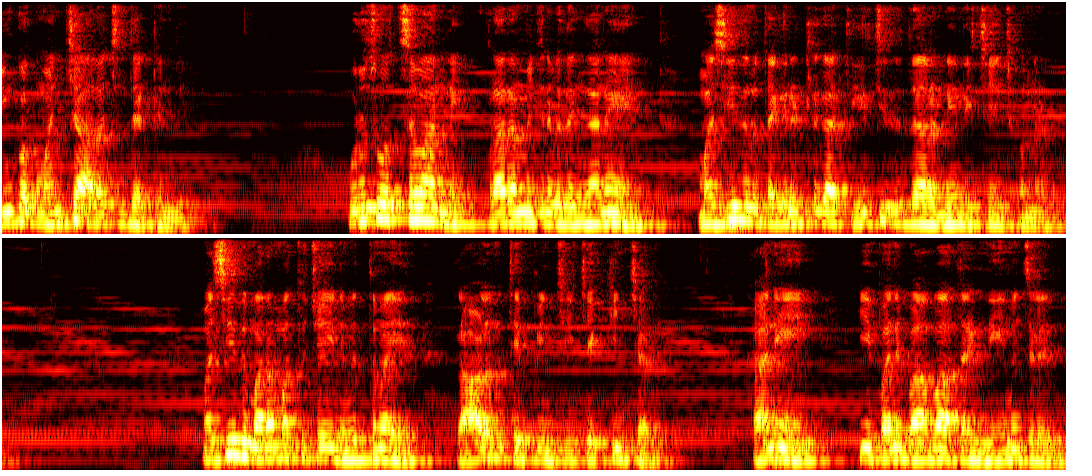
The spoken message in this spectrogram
ఇంకొక మంచి ఆలోచన తట్టింది. ఉరుసోత్సవాన్ని ప్రారంభించిన విధంగానే మసీదును తగినట్లుగా తీర్చిదిద్దాలని నిశ్చయించుకున్నాడు. మసీదు మరమ్మతు చేయి నిమిత్తమై రాళ్ళను తెప్పించి చెక్కించాడు. కానీ ఈ పని బాబా అతనికి నియమించలేదు.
